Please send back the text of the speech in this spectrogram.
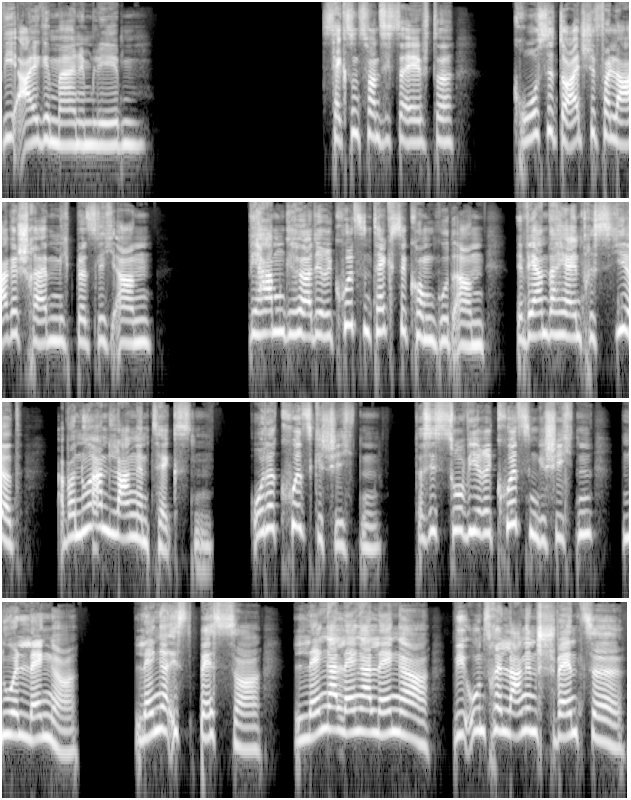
wie allgemein im Leben. 26.11. Große deutsche Verlage schreiben mich plötzlich an. Wir haben gehört, Ihre kurzen Texte kommen gut an. Wir wären daher interessiert, aber nur an langen Texten oder Kurzgeschichten. Das ist so wie Ihre kurzen Geschichten, nur länger. Länger ist besser. Länger, länger, länger, wie unsere langen Schwänze.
